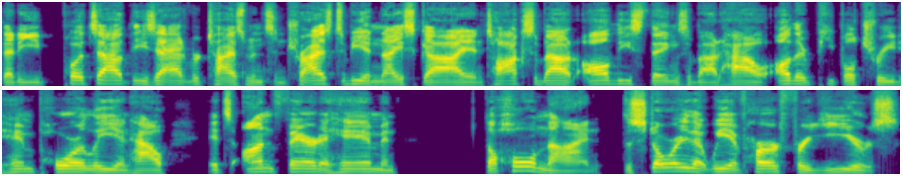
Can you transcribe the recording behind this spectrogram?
that he puts out these advertisements and tries to be a nice guy and talks about all these things about how other people treat him poorly and how it's unfair to him and the whole nine. The story that we have heard for years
